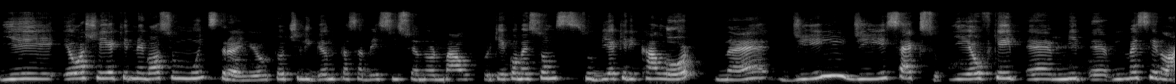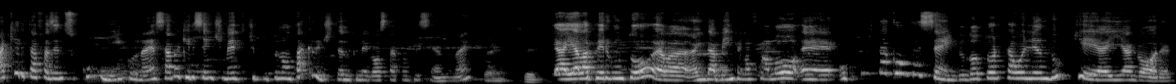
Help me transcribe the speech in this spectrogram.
E eu achei aquele negócio muito estranho. Eu tô te ligando para saber se isso é normal, porque começou a subir aquele calor né, de, de sexo. E eu fiquei, é, me, é, mas sei lá que ele tá fazendo isso comigo, né? Sabe aquele sentimento, tipo, tu não tá acreditando que o negócio tá acontecendo, né? E aí ela perguntou, ela, ainda bem que ela falou, é, o que que tá acontecendo? O doutor tá olhando o que aí agora?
